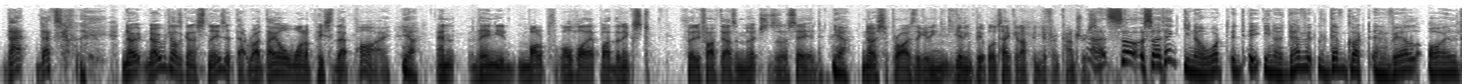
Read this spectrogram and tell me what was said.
That that's no no retailer's going to sneeze at that, right? They all want a piece of that pie. Yeah. and then you multiply, multiply that by the next thirty-five thousand merchants, as I said. Yeah. no surprise they're getting getting people to take it up in different countries. Uh, so, so I think you know what you know. They've they've got a well-oiled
